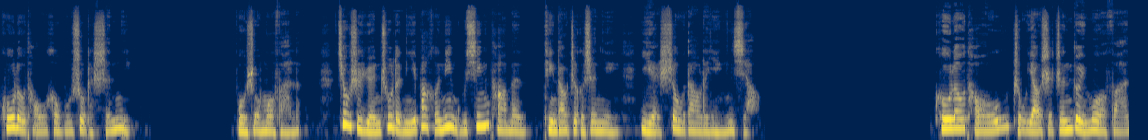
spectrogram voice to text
骷髅头和无数的身影。不说莫凡了，就是远处的泥巴和宁无心，他们听到这个声音，也受到了影响。骷髅头主要是针对莫凡，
